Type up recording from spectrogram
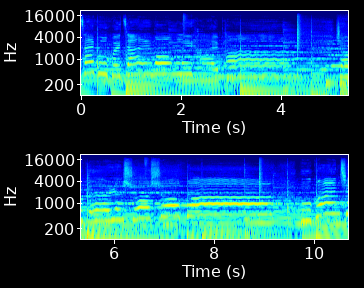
才不会在梦里害怕找个人说说话不管秋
